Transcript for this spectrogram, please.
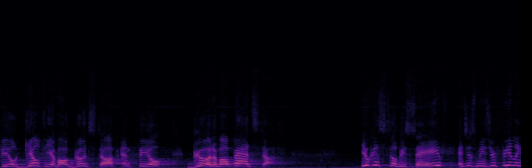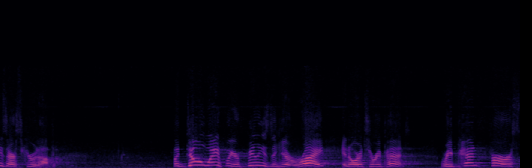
feel guilty about good stuff and feel good about bad stuff. You can still be saved. It just means your feelings are screwed up. But don't wait for your feelings to get right in order to repent. Repent first,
